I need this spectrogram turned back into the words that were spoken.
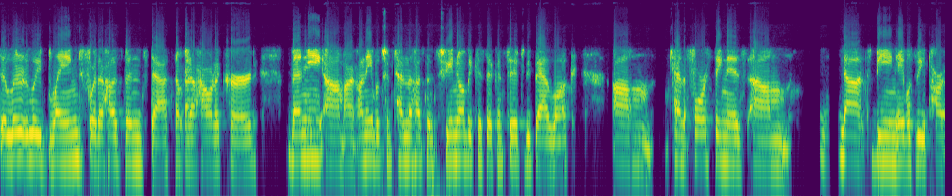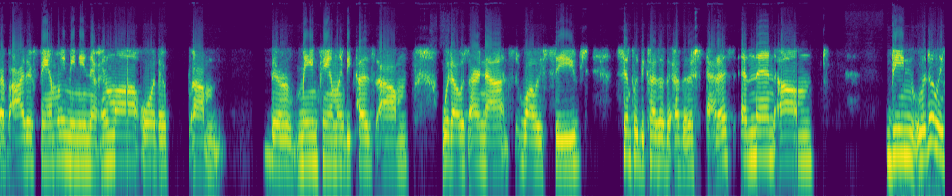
they're literally blamed for their husband's death, no matter how it occurred. Many um, are unable to attend the husband's funeral because they're considered to be bad luck. Um, of the fourth thing is um, not being able to be a part of either family, meaning their in-law or their um, their main family, because um, widows are not well received simply because of, the, of their status. And then um, being literally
